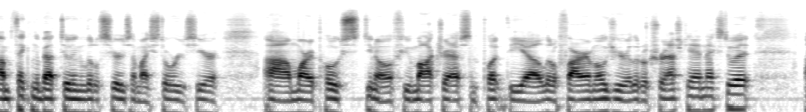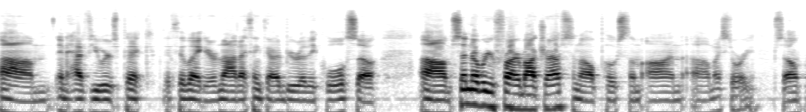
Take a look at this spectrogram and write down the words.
I'm thinking about doing a little series on my stories here, um, where I post, you know, a few mock drafts and put the uh, little fire emoji or a little trash can next to it um, and have viewers pick if they like it or not. I think that would be really cool. So um, send over your fire mock drafts and I'll post them on uh, my story. So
